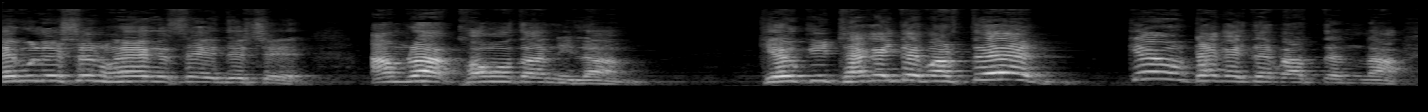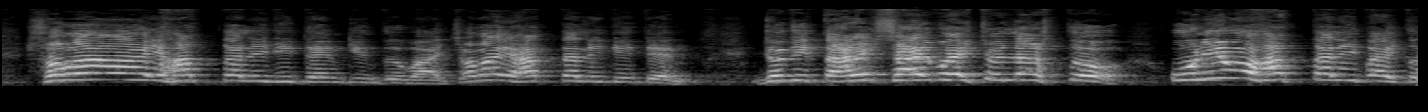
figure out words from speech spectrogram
রেগুলেশন হয়ে গেছে এই দেশে, আমরা ক্ষমতা নিলাম। কেউ কি ঠেকাইতে পারতেন? কেউ ঠেকাইতে পারতেন না। সবাই হাততালি দিতেন কিন্তু ভাই, সবাই হাততালি দিতেন। যদি তারেক সাহেব চলে আসতো, উনিও হাততালি পাইতো।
